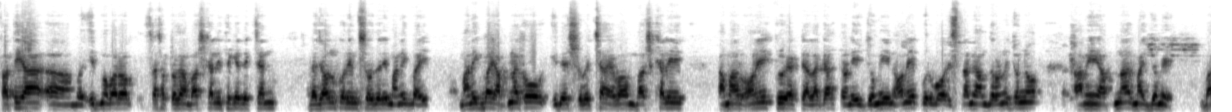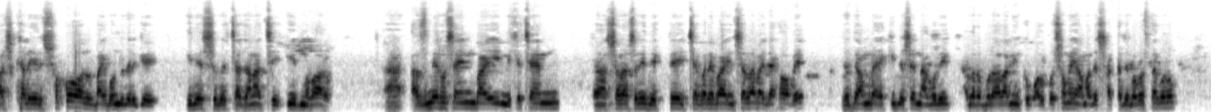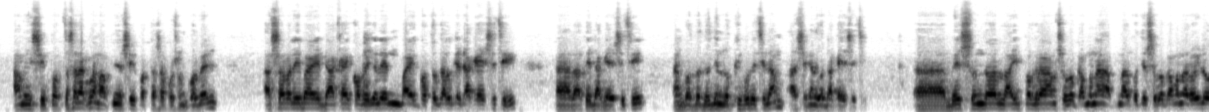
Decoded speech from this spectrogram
ফাতিহা ঈদ মোবারক চট্টগ্রাম বাঁশখালী থেকে দেখছেন রাজাউল করিম চৌধুরী, মানিক ভাই। মানিক ভাই, আপনাকেও ঈদের শুভেচ্ছা এবং বাঁশখালী আমার অনেক প্রিয় একটা এলাকা, কারণ এই জমিন অনেক উর্বর ইসলামী আন্দোলনের জন্য আমি আপনার মাধ্যমে বাঁশখালীর সকল ভাই বন্ধুদেরকে ঈদের শুভেচ্ছা জানাচ্ছি, ঈদ মোবারক। আজমের হোসেন ভাই লিখেছেন সরাসরি দেখতে ইচ্ছা করে বা ইনশাল্লাহ ভাই দেখা হবে। যেহেতু আমরা একই দেশের নাগরিক, আল্লাহ রব্বুল আলমিন খুব অল্প সময়ে আমাদের সাক্ষাতের ব্যবস্থা করুক। আমি সেই প্রত্যাশা রাখলাম, আপনিও সেই প্রত্যাশা পোষণ করবেন। আশরাফ আলী ভাই, ঢাকায় কবে গেলেন? ভাই, গতকালকে ঢাকায় এসেছি। রাতে ঢাকায় এসেছি। গত দুই দিন লক্ষ্মীপুরে ছিলাম, আর সেখানে ঢাকায় এসেছি। বেশ সুন্দর লাইভ প্রোগ্রাম শুভকামনা, আপনার প্রতি শুভকামনা রইল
